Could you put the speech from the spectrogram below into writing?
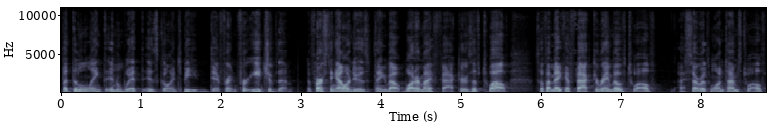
but the length and width is going to be different for each of them. The first thing I want to do is think about what are my factors of 12. So if I make a factor rainbow of 12, I start with 1 times 12.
